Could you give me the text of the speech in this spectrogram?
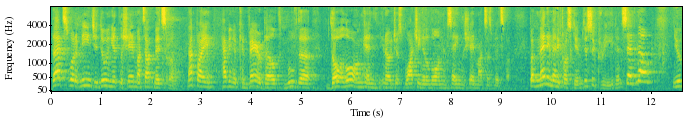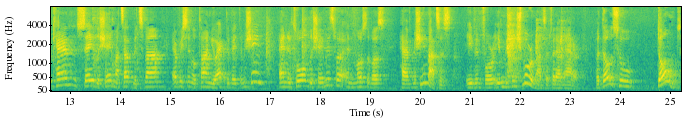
That's what it means you're doing it l'shem matzat mitzvah. Not by having a conveyor belt move the dough along and, you know, just watching it along and saying l'shem matzah mitzvah. But many, many poskim disagreed and said, no, you can say l'shem matzat mitzvah every single time you activate the machine, and it's all l'shem mitzvah, and most of us have machine matzahs even for even machine shmura matzah for that matter. But those who don't,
